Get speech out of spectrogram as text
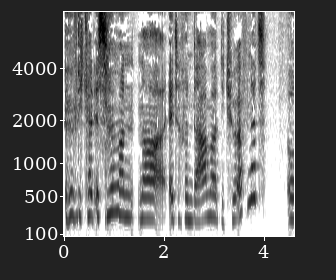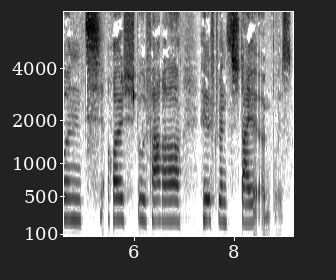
Höflichkeit ist, wenn man einer älteren Dame die Tür öffnet und Rollstuhlfahrer hilft, wenn es steil irgendwo ist.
